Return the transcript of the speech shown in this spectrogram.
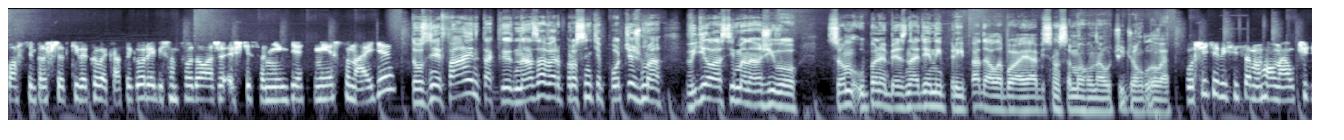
vlastne pre všetky vekové kategórie by som povedala, že ešte sa niekde miesto nájde. To znie fajn, tak na záver prosím ťa, potež ma, videla si ma naživo, som úplne beznadený prípad, alebo aj ja by som sa mohol naučiť žonglovať. Určite by si sa mohol naučiť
